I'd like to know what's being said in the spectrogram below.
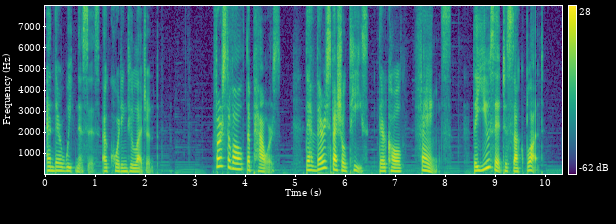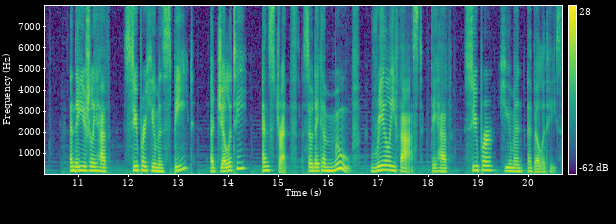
and their weaknesses according to legend. First of all, the powers. They have very special teeth. They're called fangs. They use it to suck blood. And they usually have superhuman speed, agility, and strength, so they can move really fast. They have superhuman abilities.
